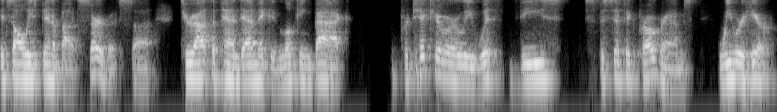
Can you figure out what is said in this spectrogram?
It's always been about service. Uh, throughout the pandemic and looking back, particularly with these specific programs, we were here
